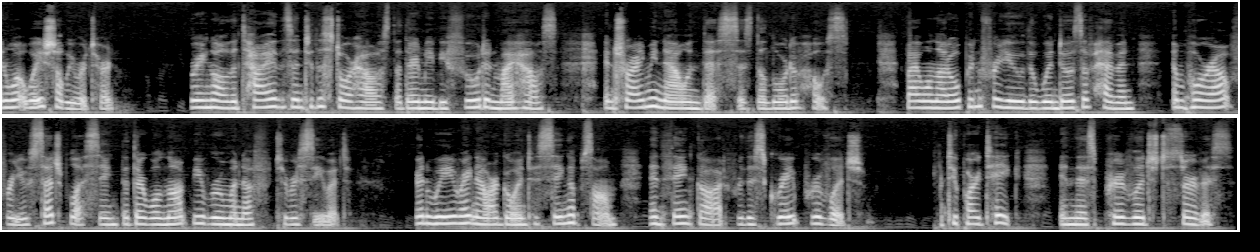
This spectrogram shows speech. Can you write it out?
In what way shall we return? Bring all the tithes into the storehouse, that there may be food in my house, and try me now in this, says the Lord of hosts. If I will not open for you the windows of heaven, and pour out for you such blessing that there will not be room enough to receive it. And we right now are going to sing a psalm and thank God for this great privilege to partake in this privileged service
